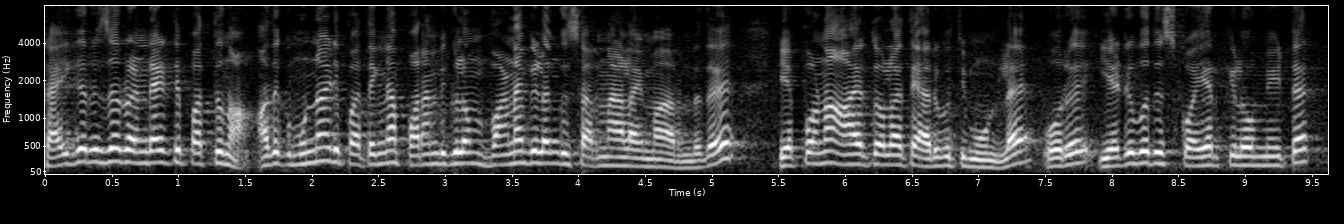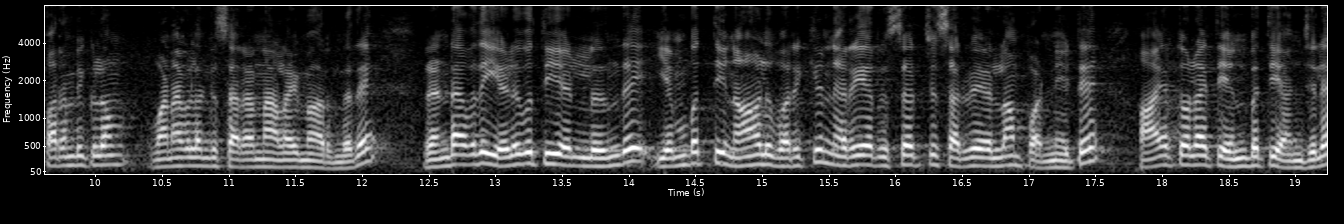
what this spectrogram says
tiger reserve ரெண்டாயிரத்தி பத்து தான். அதுக்கு முன்னாடி பார்த்தீங்கன்னா பரம்பிக்குளம் வனவிலங்கு சரணாலயமாக இருந்தது. எப்போனா ஆயிரத்தி தொள்ளாயிரத்தி அறுபத்தி மூணில் ஒரு எழுபது ஸ்கொயர் கிலோமீட்டர் பரம்பிக்குளம் வனவிலங்கு சரணாலயமாக இருந்தது. ரெண்டாவது எழுபத்தி ஏழுலேருந்து எண்பத்தி நாலு வரைக்கும் நிறைய ரிசர்ச் சர்வே எல்லாம் பண்ணிவிட்டு ஆயிரத்தி தொள்ளாயிரத்தி எண்பத்தி அஞ்சில்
